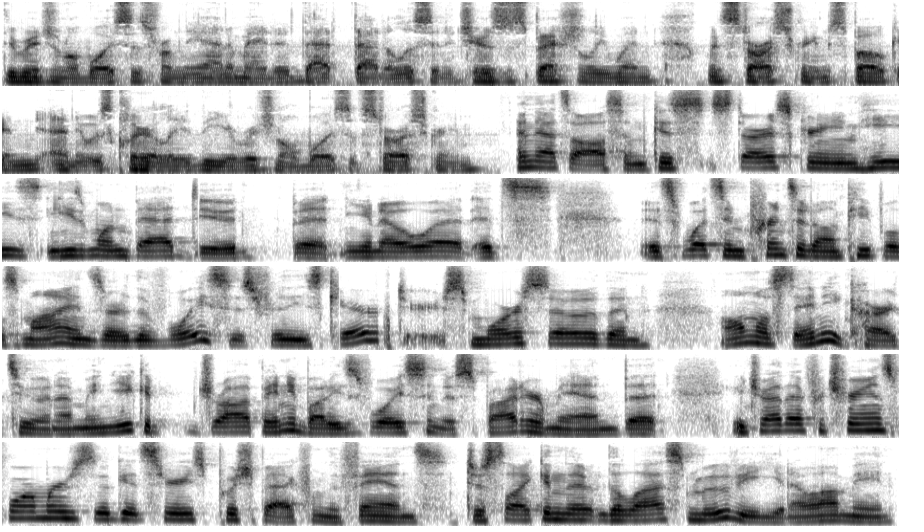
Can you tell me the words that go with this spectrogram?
the original voices from the animated. That that elicited cheers, especially when when Starscream spoke, and, and it was clearly the original voice of Starscream. And that's awesome because Starscream, he's he's one bad dude, but you know what? It's it's what's imprinted on people's minds are the voices for these characters more so than almost any cartoon. I mean, you could drop anybody's voice into Spider-Man, but you try that for Transformers, you'll get serious pushback from the fans. Just like in the the last movie, you know. I mean,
